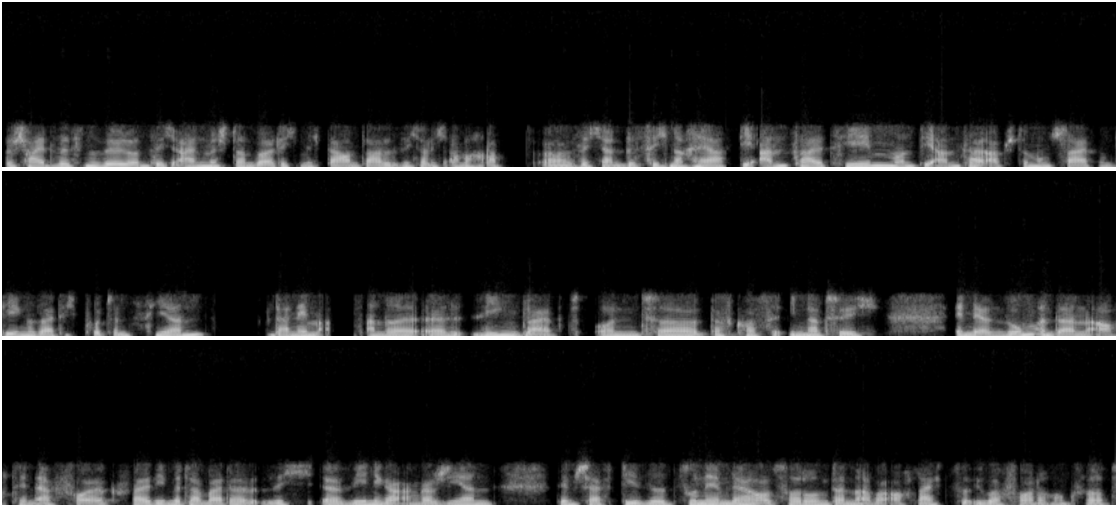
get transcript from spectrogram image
Bescheid wissen will und sich einmischt, dann sollte ich mich da und da sicherlich auch noch absichern, bis sich nachher die Anzahl Themen und die Anzahl Abstimmungsschleifen gegenseitig potenzieren daneben alles andere äh, liegen bleibt. Und äh, das kostet ihn natürlich in der Summe dann auch den Erfolg, weil die Mitarbeiter sich äh, weniger engagieren, dem Chef diese zunehmende Herausforderung dann aber auch leicht zur Überforderung wird.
